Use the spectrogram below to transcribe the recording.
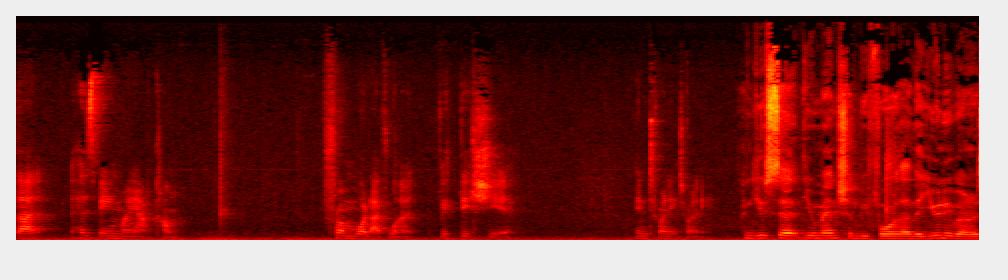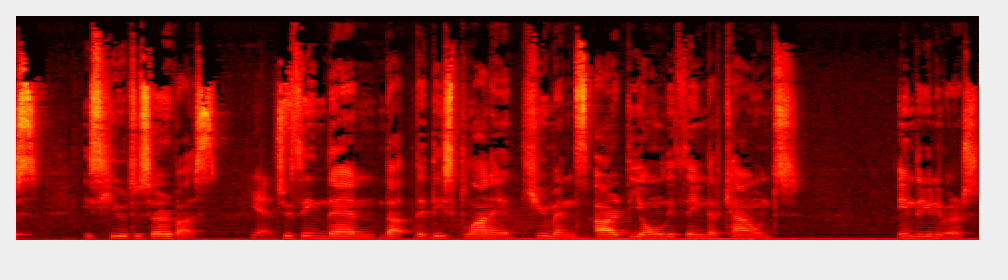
that has been my outcome from what I've learned with this year in 2020. And you said, you mentioned before that the universe is here to serve us. Yes. You think then that th- this planet, humans, are the only thing that counts in the universe?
